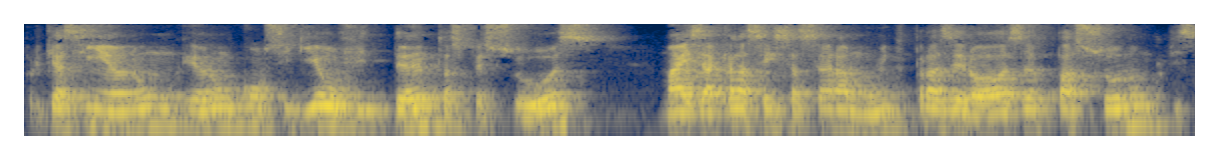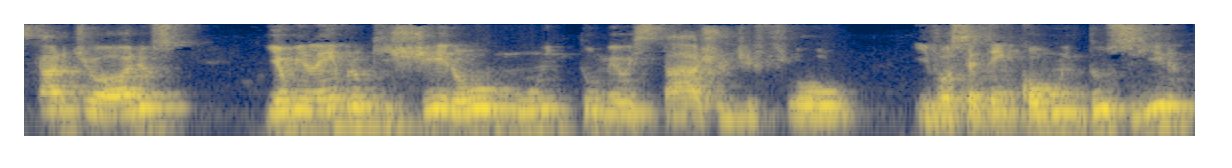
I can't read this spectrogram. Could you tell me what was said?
Porque assim, eu não, eu não conseguia ouvir tanto as pessoas, mas aquela sensação era muito prazerosa, passou num piscar de olhos, e eu me lembro que gerou muito o meu estágio de flow, e você tem como induzir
